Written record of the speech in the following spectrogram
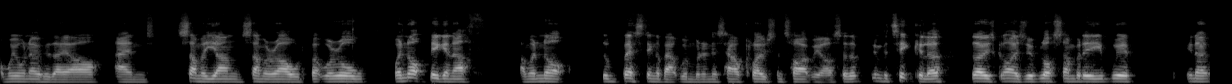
and we all know who they are. And some are young, some are old, but we're all we're not big enough, and we're not. The best thing about Wimbledon is how close and tight we are. So that, in particular, those guys who've lost somebody, we're, you know,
